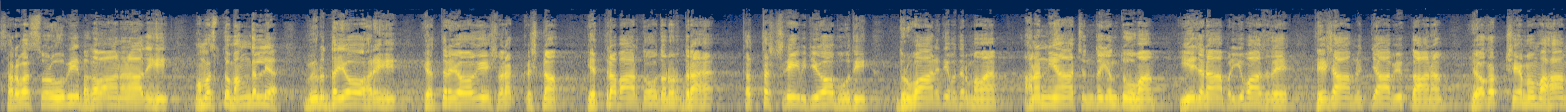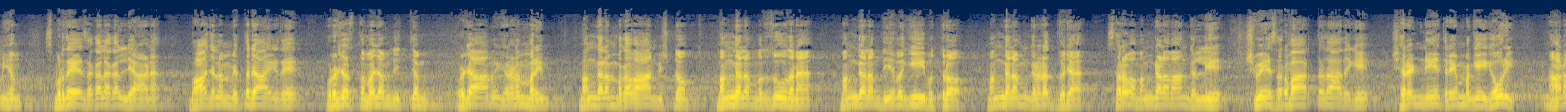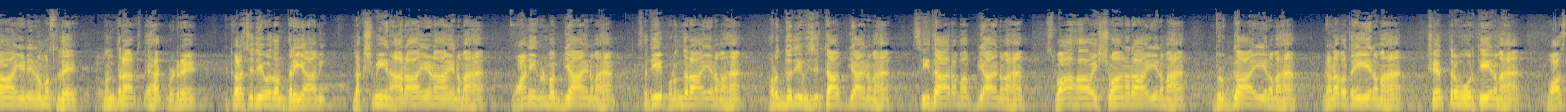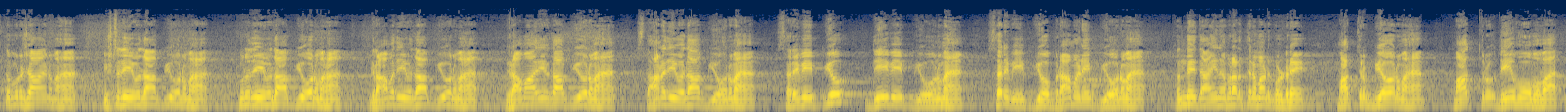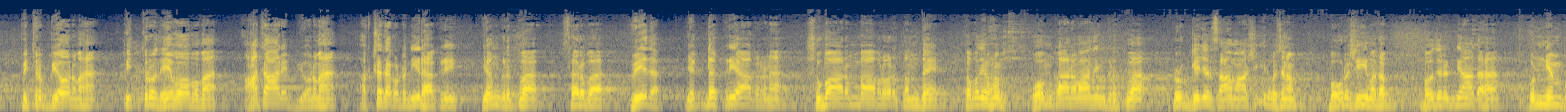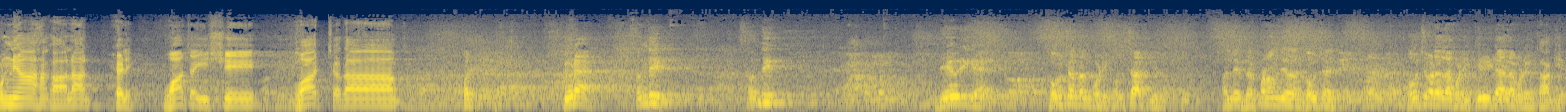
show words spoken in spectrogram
ಸರ್ವಸ್ವರೂಪಿ ಭಗವಾನನಾದಿ ಮಮಸ್ತು ಮಂಗಲ್ಯ ವಿರುದ್ಧಯೋ ಹರಿ ಯತ್ರ ಯೋಗೀಶ್ವರ ಕೃಷ್ಣ ಯತ್ರ ಪಾರ್ಥೋ ಧನುರ್ಧ್ರ ತತ್ತಶ್ರೀ ವಿಜಯೋ ಭೂತಿ ದುರ್ವಾನಿತಿ ಪತಿರ್ಮಮ ಅನನ್ಯ ಚಿಂತಯಂತು ಮಾಂ ಯೇ ಜನ ಪರ್ಯುವಾಸತೆ ತೇಷಾಂ ನಿತ್ಯಾಭಿಯುಕ್ತಾನಾಂ ಯೋಗಕ್ಷೇಮಂ ವಹಾಮ್ಯಹಂ ಸ್ಮೃತೆ ಸಕಲ ಕಲ್ಯಾಣ ಭಾಜನಂ ಯತ್ತಜಾಯತೆ ಪುರುಷಸ್ತಮಜಂ ನಿತ್ಯಂ ಪ್ರಜಾಮಿ ಶರಣಂ ಮರಿಂ ಮಂಗಲಂ ಭಗವಾನ್ ವಿಷ್ಣು ಮಂಗಲಂ ಮಧುಸೂದನ ಮಂಗಲಂ ದೇವಕೀ ಪುತ್ರ ಮಂಗಲಂ ಗರುಡಧ್ವಜ ಸರ್ವಮಂಗಳಮಾಂಗಲ್ಯೆ ಶಿವೇ ಸರ್ವಾರ್ಥದಾದಗೆ ಶರಣ್ಯೇ ತ್ರ್ಯಂಬಕೆ ಗೌರಿ ನಾರಾಯಣಿ ನಮಸ್ತದೆ ಮಂತ್ರಾಕ್ಷತೆ ಹಾಕ್ಬಿಡ್ರೆ ಕಳಶ ದೇವತಂತರ್ಯಾಮಿ ಲಕ್ಷ್ಮೀ ನಾರಾಯಣಾಯ ನಮಃ ವಾಣಿ ಬ್ರಹ್ಮವ್ಯಾಯ ನಮಃ ಸತಿ ಪುರಂದರಾಯ ನಮಃ ಅರುಂಧತಿ ವಿಶಿಷ್ಟಾಭ್ಯಾಯ ನಮಃ ಸೀತಾರಾಮಭ್ಯಾಯ ನಮಃ ಸ್ವಾಹ ವೈಶ್ವಾನರಾಯ ನಮಃ ದುರ್ಗಾಯ ನಮಃ ಗಣಪತಯೇ ನಮಃ ಕ್ಷೇತ್ರಮೂರ್ತಿಯೇ ನಮಃ ವಾಸ್ತುಪುರುಷಾಯ ನಮಃ ಇಷ್ಟದೇವತಾಭ್ಯೋ ನಮಃ ಕುಲದೇವತಾಭ್ಯೋ ನಮಃ ಗ್ರಾಮದೇವತಾಭ್ಯೋ ನಮಃ ಗ್ರಾಮದೇವತಾಭ್ಯೋ ನಮಃ ಸ್ಥಾನದೇವತಾಭ್ಯೋ ನಮಃ ಸರ್ವೇಭ್ಯೋ ದೇವೇಭ್ಯೋ ನಮಃ ಸರ್ವೇಭ್ಯೋ ಬ್ರಾಹ್ಮಣೇಭ್ಯೋ ನಮಃ ತಂದೆ ತಾಯಿನ ಪ್ರಾರ್ಥನೆ ಮಾಡಿಕೊಂಡ್ರೆ ಮಾತೃಭ್ಯೋ ನಮಃ ಮಾತೃ ದೇವೋ ಭವ ಪಿತೃಭ್ಯೋ ನಮಃ ಪಿತೃ ದೇವೋ ಭವ ಆಚಾರ್ಯಭ್ಯೋ ನಮಃ ಅಕ್ಷತ ಕೊಟ್ಟು ನೀರು ಹಾಕ್ರಿ ಯಂ ಕೃತ್ವ ಸರ್ವ ವೇದ ಯಜ್ಞಕ್ರಿಯಾಕರಣ ಶುಭಾರಂಭ ಪ್ರವರ್ತಂತೆ ತಮದೇವಂ ಓಂಕಾರವಾದಿಂ ಕೃತ್ವ ಋಗ್ಯಜ ಸಾಮಾಶೀರ್ವಚನಂ ಪೌರುಷೀಮತಂ ಬೌದ್ಧಜ್ಞಾತಃ ಪುಣ್ಯಂ ಪುಣ್ಯಾಹ ಕಾಲಾನ್. ಹೇಳಿ. ವಾಚಯಿಷ್ಯೆ ವಾಚದ ಇವರ, ಸಂದೀಪ್ ಸಂದೀಪ್. ದೇವರಿಗೆ ಕೌಚ ತಂದು ಕೊಡಿ ಕೌಚ ಹಾಕಲಿ ಅಲ್ಲಿ ದರ್ಪಣ ಹೊಂದಿದ ಕೌಚ ಇದೆ. ಕೌಚಗಳೆಲ್ಲ ಕೊಡಿ, ಕಿರೀಟ ಎಲ್ಲ ಕೊಡಿ ಹಾಕ್ಲಿ.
